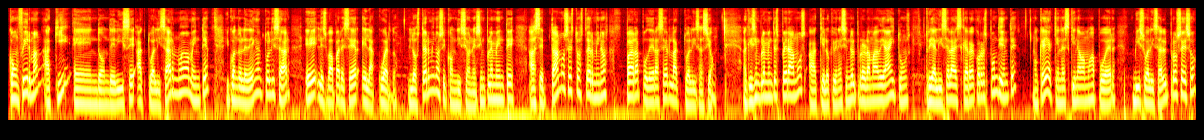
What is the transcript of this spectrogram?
Confirman aquí en donde dice actualizar nuevamente y cuando le den actualizar eh, les va a aparecer el acuerdo los términos y condiciones. Simplemente aceptamos estos términos para poder hacer la actualización. Aquí simplemente esperamos a que lo que viene siendo el programa de iTunes realice la descarga correspondiente Ok, aquí en la esquina vamos a poder visualizar el proceso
